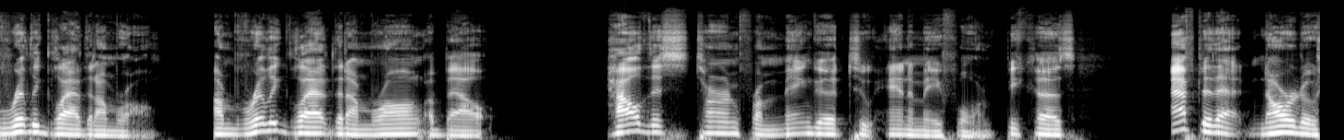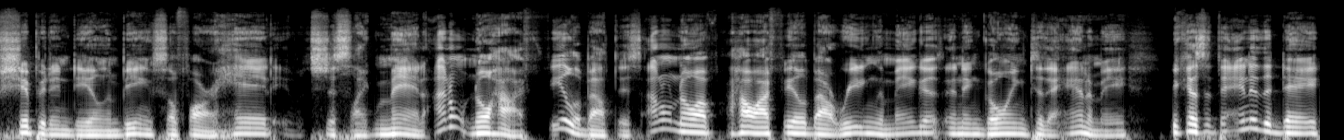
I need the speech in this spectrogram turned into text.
really glad that I'm wrong. I'm really glad that I'm wrong about how this turned from manga to anime form because after that Naruto Shippuden deal and being so far ahead, was just like, man, I don't know how I feel about this. I don't know how I feel about reading the manga and then going to the anime because at the end of the day,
